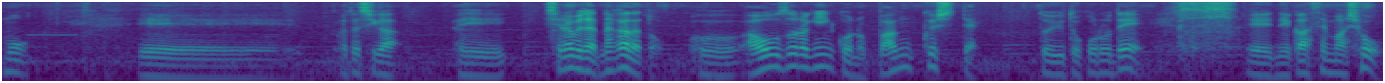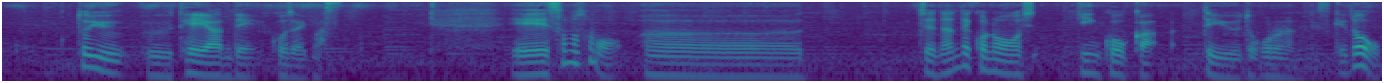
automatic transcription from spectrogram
も、えー、私が、えー、調べた中だと青空銀行のバンク支店というところで、えー、寝かせましょうという提案でございます、えー、そもそもじゃあなんでこの銀行かっていうところなんですけど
